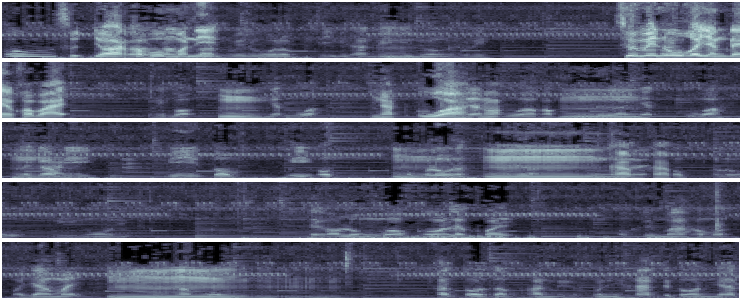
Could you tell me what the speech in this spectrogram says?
โอ้สุดยอดครับผมวันนี้เมนูเราที่พิธันมีพี่น้องเลยวันนี้ ซื้อเมนูก็ยังได้เข้าไปวันนี้บอกอืมงัดวัว งัดอัวยัดเนาะอัวครับอืมเนื้อยัดอัว อืม แล้วก็มีมีต้มมีอบอือบมกะโลนะอืมครับครับอบกะโลมีโง่อยู่แต่ก็เอาลงหม้อก่อนแล้วค่อยเอาขึ้นมาเขามามาย่างไหม อืมครับผมอืมอืมขั้นตอนสำคัญคือมันยัดไปตอนยัด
